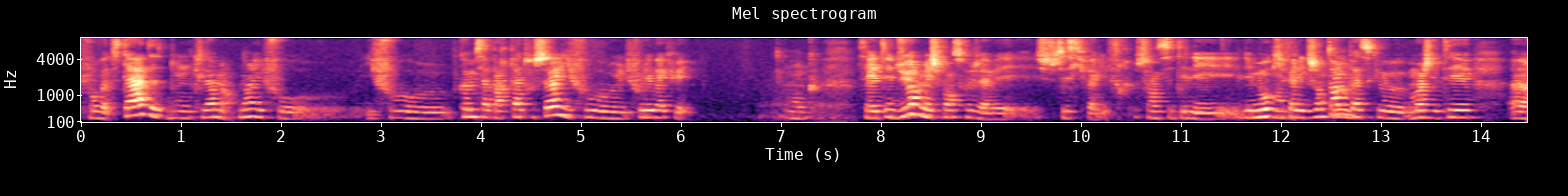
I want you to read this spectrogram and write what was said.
pour votre stade. Donc là maintenant il faut, il faut comme ça part pas tout seul, il faut il faut l'évacuer. Donc ça a été dur, mais je pense que j'avais. Je sais ce qu'il fallait. Enfin, c'était les, les mots qu'il fallait que j'entende parce que moi j'étais euh,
